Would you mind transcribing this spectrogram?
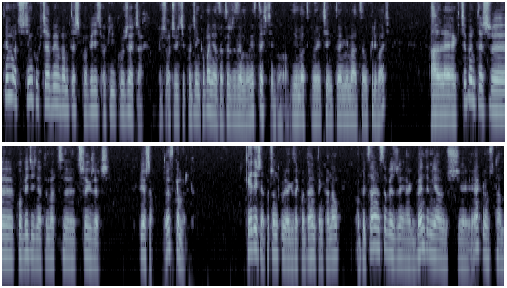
w tym odcinku chciałbym wam też powiedzieć o kilku rzeczach. Proszę oczywiście podziękowania za to, że ze mną jesteście, bo nie motywujecie i to nie ma co ukrywać. Ale chciałbym też e, powiedzieć na temat e, trzech rzeczy. Pierwsza, to jest kamerka. Kiedyś na początku, jak zakładałem ten kanał, obiecałem sobie, że jak będę miał już e, jakąś tam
